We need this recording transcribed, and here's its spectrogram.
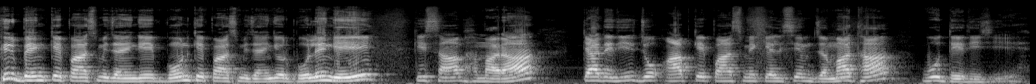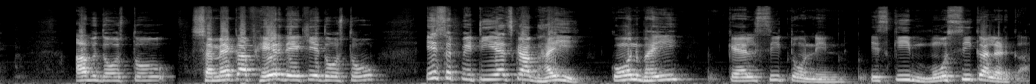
फिर बैंक के पास में जाएँगे बोन के पास में जाएँगे और बोलेंगे कि साहब हमारा क्या दे दीजिए? जो आपके पास में कैल्शियम जमा था, वो दे दीजिए। अब दोस्तों समय का फेर देखिए दोस्तों, इस पीटीएच का भाई, कौन भाई? कैल्सीटोनिन, इसकी मौसी का लड़का।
